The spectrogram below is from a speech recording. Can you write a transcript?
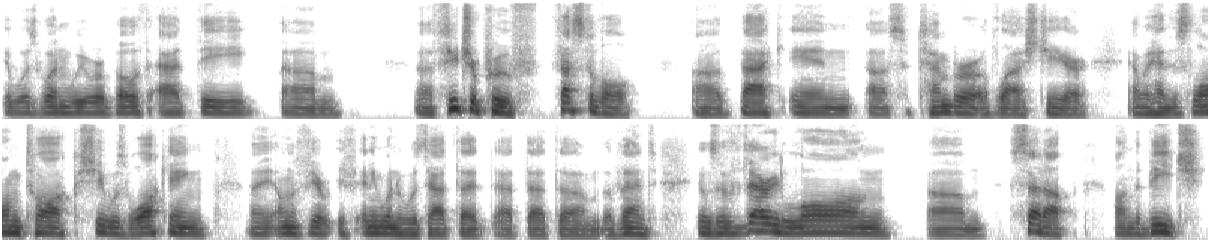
It was when we were both at the um, uh, Future Proof Festival uh, back in uh, September of last year, and we had this long talk. She was walking. I don't know if, if anyone who was at that at that um, event. It was a very long um, setup on the beach.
